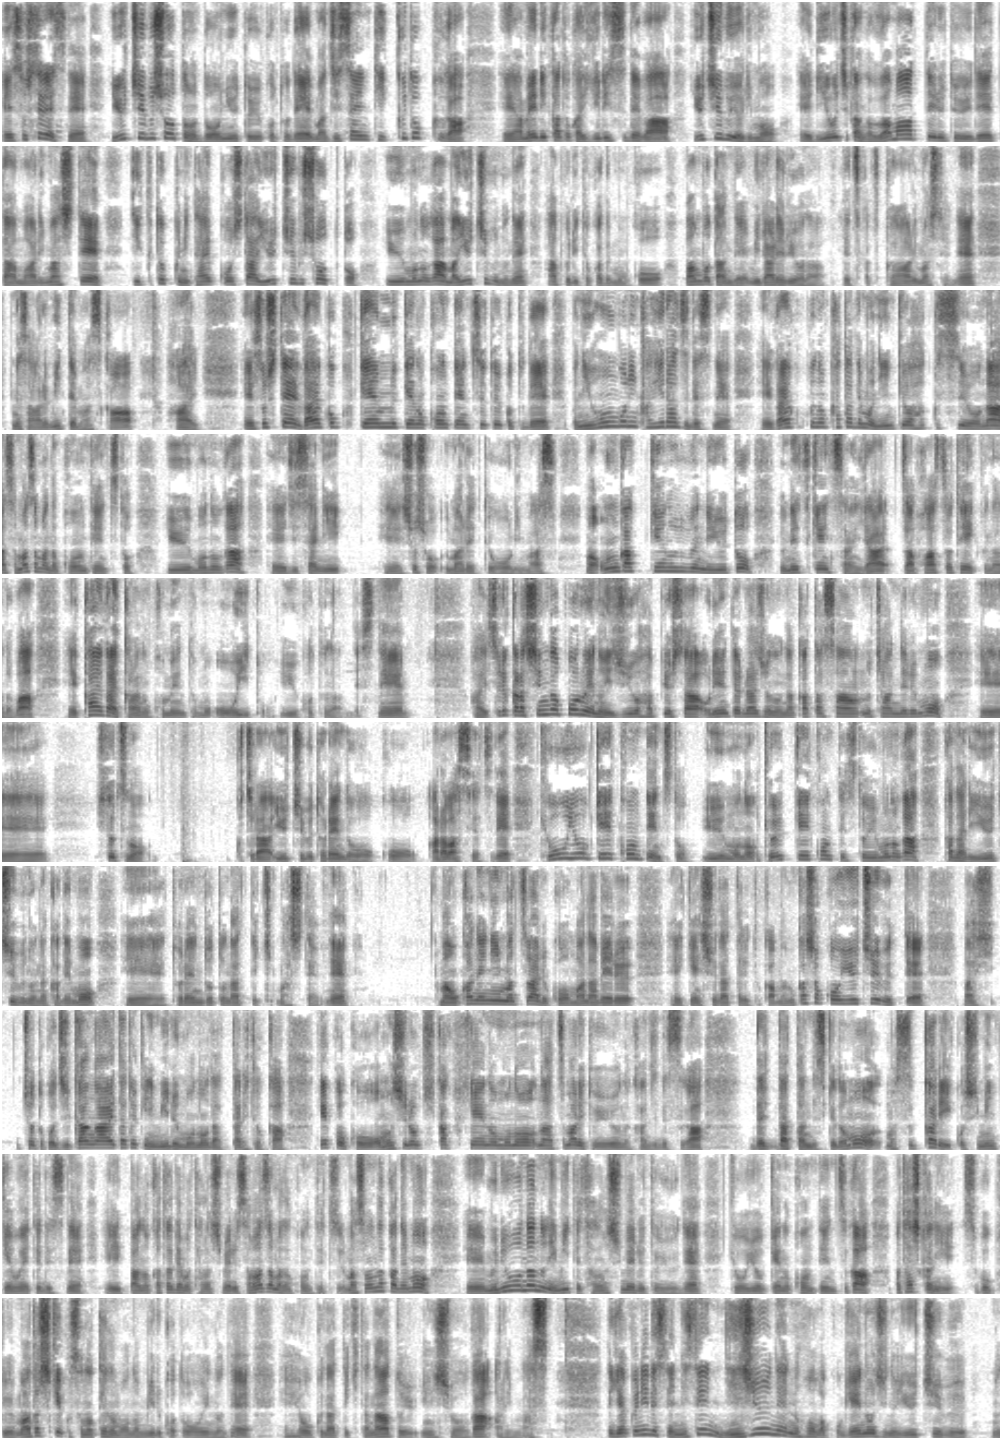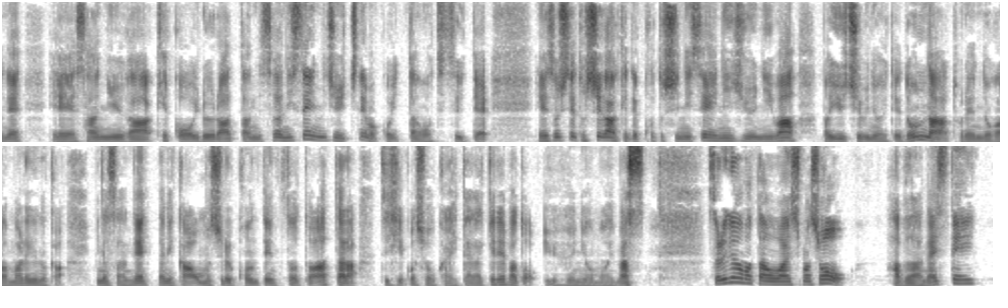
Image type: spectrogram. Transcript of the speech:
えーそしてですね、YouTube ショートの導入ということで、まあ、実際に TikTok が、えーアメリカとかイギリスでは YouTube よりも、えー利用時間が上回っているというデータもありまして、TikTok に対抗した YouTube ショートというものが、まあ、YouTube のね、アプリとかでもこう、ワンボタンで見られるようなやつが加わりましたよね。皆さんあれ見てますか？はい。えそして外国圏向けのコンンテンツということで、ま日本語に限らずですね、え外国の方でも人気を博すような様々なコンテンツというものが、え実際にえー少々生まれております。まあ、音楽系の部分で言うと、米津玄師さんやザ・ファーストテイクなどは、えー海外からのコメントも多いということなんですね。はい。それからシンガポールへの移住を発表したオリエンタルラジオの中田さんのチャンネルも、えー一つのこちら YouTube トレンドをこう表すやつで、教養系コンテンツというもの、教育系コンテンツというものがかなり YouTube の中でも、えートレンドとなってきましたよね。まあ、お金にまつわるこう学べる、えー研修だったりとか、まあ、昔はこう YouTube って、まあ、ちょっとこう時間が空いた時に見るものだったりとか、結構こう面白企画系のものの集まりというような感じですが、で、だったんですけども、まあ、すっかりこう市民権を得てですね、え一般の方でも楽しめる様々なコンテンツ、まあ、その中でも、えー無料なのに見て楽しめるというね、教養系のコンテンツが、まあ、確かにすごく、まあ、私結構その手のものを見ること多いので、えー多くなってきたなという印象があります。で逆にですね、2020年の方はこう芸能人の YouTube のね、えー参入が結構いろいろあったんですが、2021年はこう一旦落ち着いて、えーそして年が明けて今年2022は、まあ、YouTube においてどんなトレンドが生まれるのか、皆さんね、何か面白いコンテンツ等々あったら、ぜひご紹介いただければというふうに思います。それではまたお会いしましょう。Have a nice day!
